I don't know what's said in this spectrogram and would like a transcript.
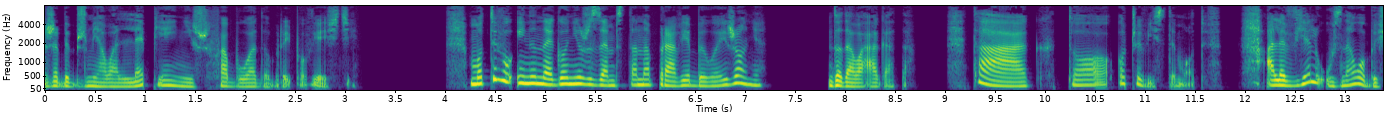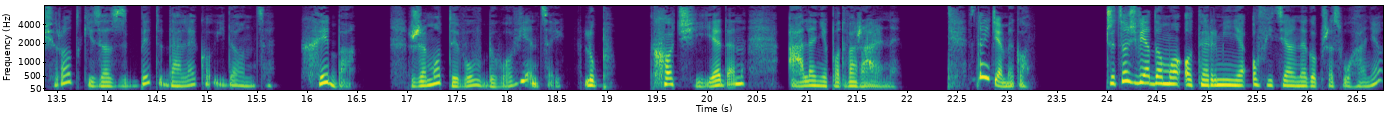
żeby brzmiała lepiej niż fabuła dobrej powieści. Motywu innego niż zemsta na prawie byłej żonie, dodała Agata. Tak, to oczywisty motyw, ale wielu uznałoby środki za zbyt daleko idące. Chyba, że motywów było więcej lub choć jeden, ale niepodważalny. Znajdziemy go. Czy coś wiadomo o terminie oficjalnego przesłuchania?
